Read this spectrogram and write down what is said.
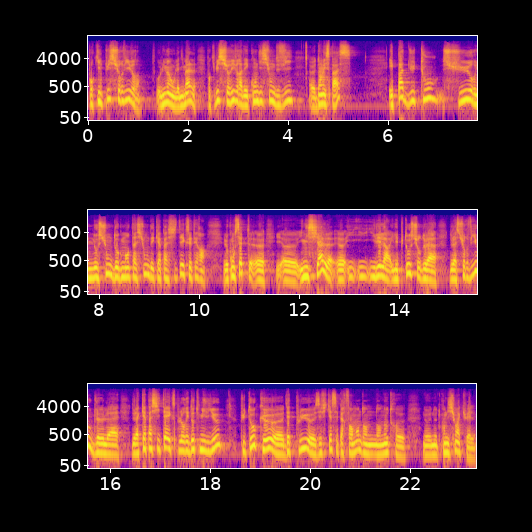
pour qu'il puisse survivre, l'humain ou l'animal, pour qu'il puisse survivre à des conditions de vie euh, dans l'espace, et pas du tout sur une notion d'augmentation des capacités, etc. le concept euh, euh, initial, euh, il, est là. Il est plutôt sur de la, de la survie ou de la, de la capacité à explorer d'autres milieux plutôt que d'être plus efficace et performant dans, dans notre, notre condition actuelle.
